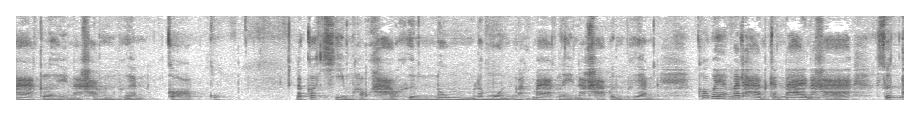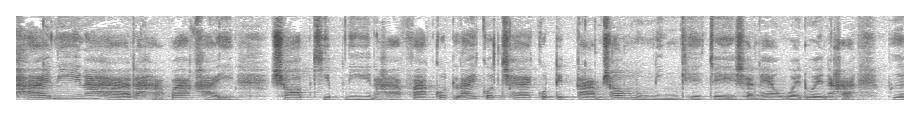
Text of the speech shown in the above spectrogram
มาก ๆเลยนะคะเพื่อนๆกรอบกรุบ แล้วก็ครีมขาวๆคือนุ่มละมุนมากๆเลยนะคะเพื่อนๆ ก็แวะมาทานกันได้นะคะ สุดท้ายนี้นะคะ ถ้าหากว่าใครชอบคลิปนี้นะคะ ฝากกดไลค์ กดแชร์ กดติดตามช่องหนุ่งหนิง KJ Channel ไว้ด้วยนะคะ เพื่อ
